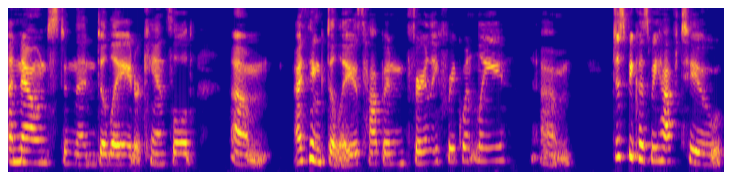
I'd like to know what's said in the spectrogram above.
announced and then delayed or canceled. Um, I think delays happen fairly frequently, um, just because we have to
